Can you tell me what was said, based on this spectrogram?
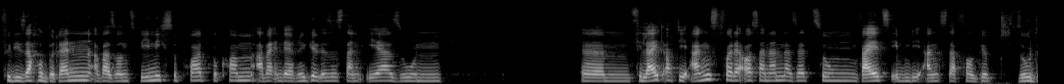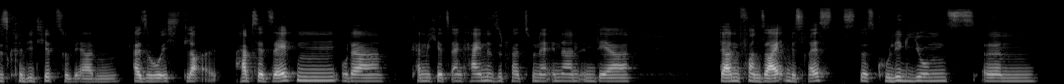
für die Sache brennen, aber sonst wenig Support bekommen. Aber in der Regel ist es dann eher so ein, ähm, vielleicht auch die Angst vor der Auseinandersetzung, weil es eben die Angst davor gibt, so diskreditiert zu werden. Also ich habe es jetzt selten oder kann mich jetzt an keine Situation erinnern, in der dann von Seiten des Rests des Kollegiums ähm,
